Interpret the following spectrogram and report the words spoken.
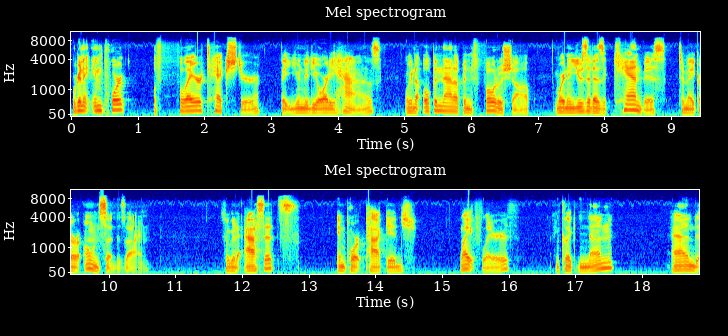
We're going to import a flare texture that Unity already has. We're going to open that up in Photoshop we're going to use it as a canvas to make our own sun design. So go to Assets, Import Package, Light Flares, and click None. And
